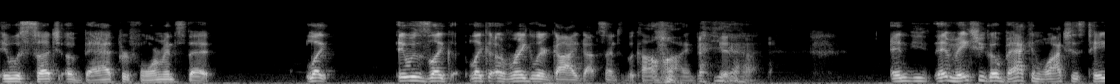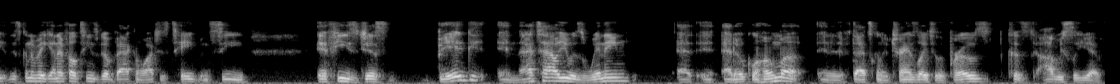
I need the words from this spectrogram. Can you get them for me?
it was such a bad performance that, like, it was like like a regular guy got sent to the combine. yeah. And, and you, it makes you go back and watch his tape. It's going to make NFL teams go back and watch his tape and see if he's just big, and that's how he was winning at at Oklahoma, and if that's going to translate to the pros, because obviously you have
